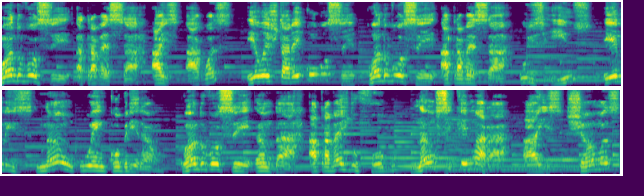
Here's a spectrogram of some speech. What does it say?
Quando você atravessar as águas, eu estarei com você. Quando você atravessar os rios, eles não o encobrirão. Quando você andar através do fogo, não se queimará, as chamas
